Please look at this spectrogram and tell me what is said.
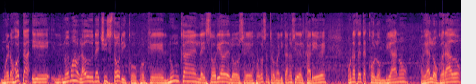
Bueno, Jota, eh, no hemos hablado de un hecho histórico, porque nunca en la historia de los eh, Juegos Centroamericanos y del Caribe un atleta colombiano había logrado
